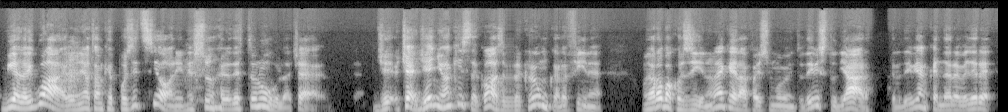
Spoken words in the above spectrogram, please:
via dai guai, ha guadagnato anche posizioni, nessuno gli ha detto nulla, cioè, ge- cioè genio anche queste cose, perché comunque alla fine una roba così non è che la fai sul momento, devi studiartela, devi anche andare a vedere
